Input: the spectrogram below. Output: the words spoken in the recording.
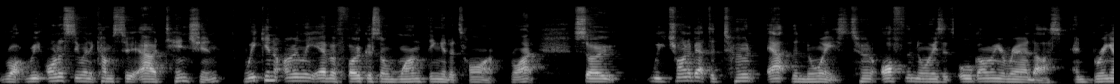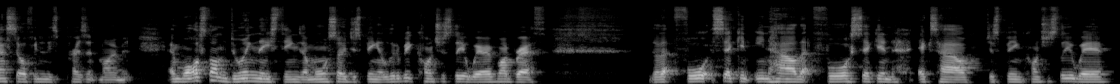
Right, we honestly, when it comes to our attention, we can only ever focus on one thing at a time, right? So we're trying about to turn out the noise, turn off the noise that's all going around us and bring ourselves into this present moment. And whilst I'm doing these things, I'm also just being a little bit consciously aware of my breath. That four second inhale, that four second exhale, just being consciously aware.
